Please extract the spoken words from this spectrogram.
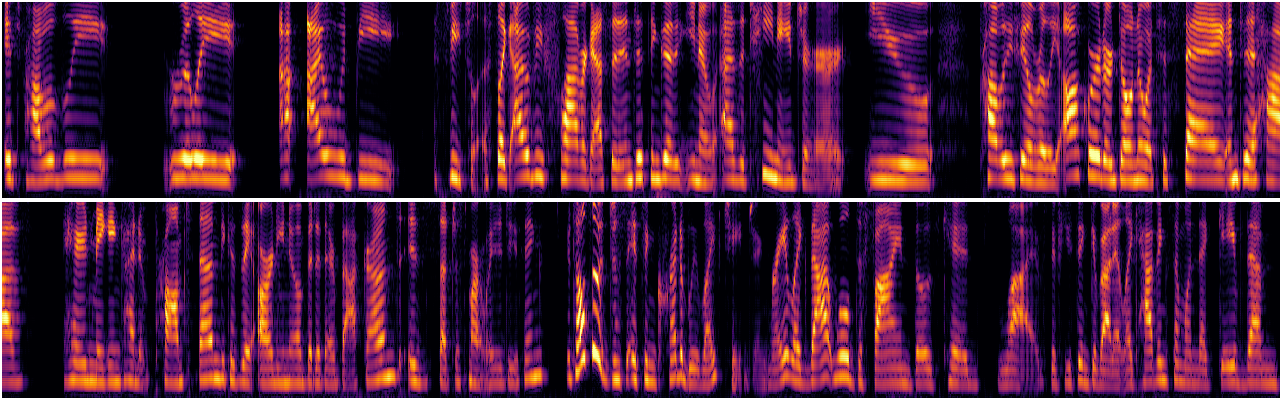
it's probably really I, I would be speechless. Like I would be flabbergasted and to think that, you know, as a teenager, you probably feel really awkward or don't know what to say and to have Harry and Meghan kind of prompt them because they already know a bit of their background is such a smart way to do things. It's also just it's incredibly life-changing, right? Like that will define those kids' lives if you think about it. Like having someone that gave them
